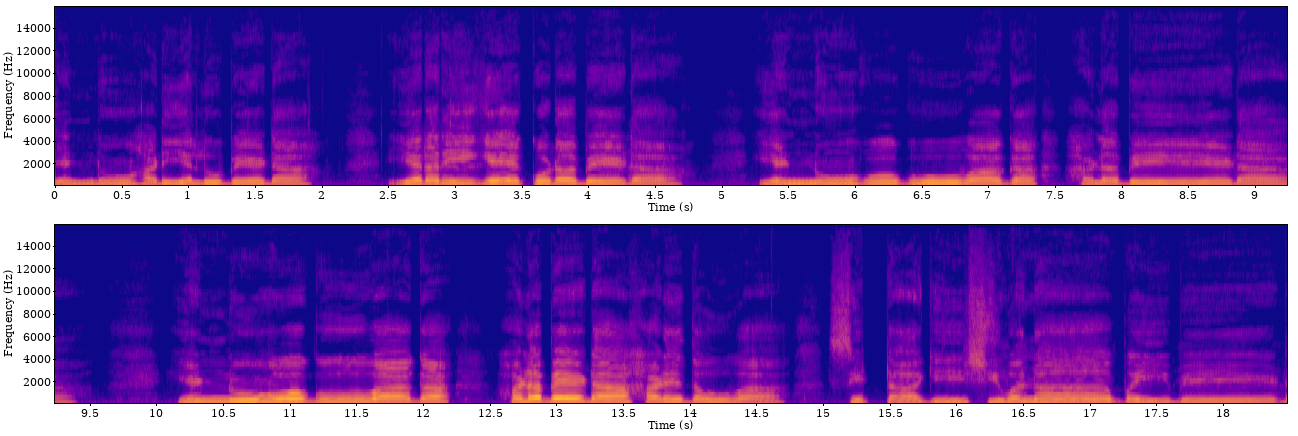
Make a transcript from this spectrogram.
ಹೆಣ್ಣು ಹಡಿಯಲು ಬೇಡ ಎರರಿಗೆ ಕೊಡಬೇಡ ಹೆಣ್ಣು ಹೋಗುವಾಗ ಹಳಬೇಡ. ಹೆಣ್ಣು ಹೋಗುವಾಗ ಹಳಬೇಡ ಹಳೆದವ್ವ ಸಿಟ್ಟಾಗಿ ಶಿವನ ಬೈಬೇಡ.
